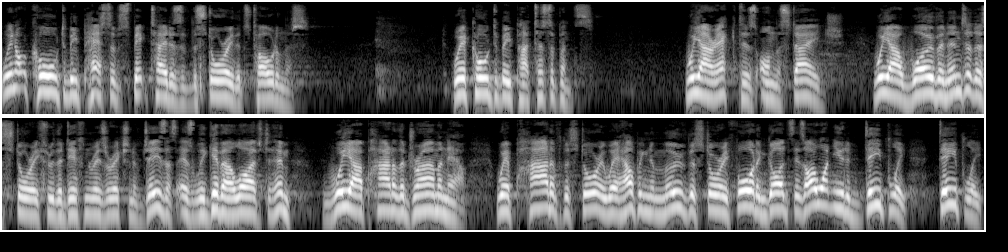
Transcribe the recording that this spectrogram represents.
We're not called to be passive spectators of the story that's told in this. We're called to be participants. We are actors on the stage. We are woven into this story through the death and resurrection of Jesus. As we give our lives to Him, we are part of the drama now. We're part of the story. We're helping to move the story forward. And God says, I want you to deeply, deeply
